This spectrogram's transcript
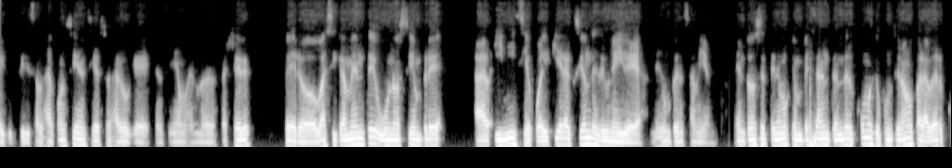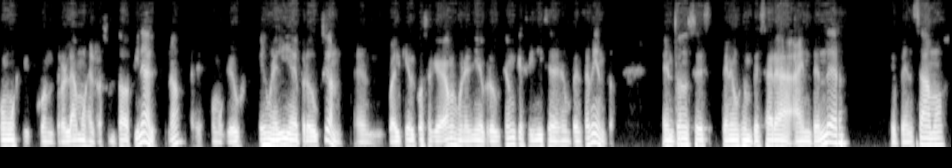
hay que utilizarlas a conciencia, eso es algo que, enseñamos en uno de los talleres, pero básicamente uno siempre inicia cualquier acción desde una idea, desde un pensamiento. Entonces tenemos que empezar a entender cómo es que funcionamos para ver cómo es que controlamos el resultado final, ¿no? Es como que es una línea de producción. cualquier cosa que hagamos es una línea de producción que se inicia desde un pensamiento. Entonces tenemos que empezar a, entender que pensamos,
